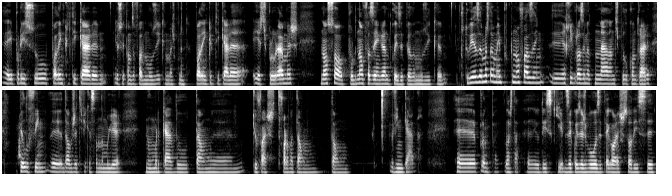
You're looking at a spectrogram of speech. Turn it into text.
e por isso podem criticar, eu sei que estamos a falar de música, mas pronto, podem criticar a estes programas não só por não fazerem grande coisa pela música portuguesa, mas também porque não fazem eh, rigorosamente nada, antes pelo contrário, pelo fim eh, da objetificação da mulher num mercado tão eh, que o faz de forma tão, tão vincada. Eh, pronto, pá, lá está. Eh, eu disse que ia dizer coisas boas até agora, só disse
